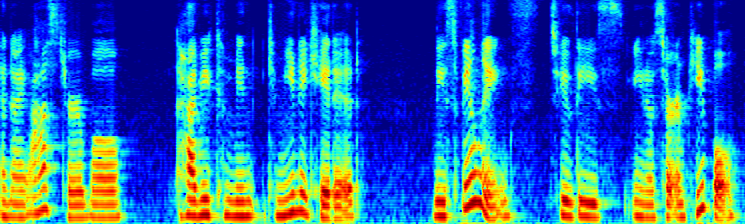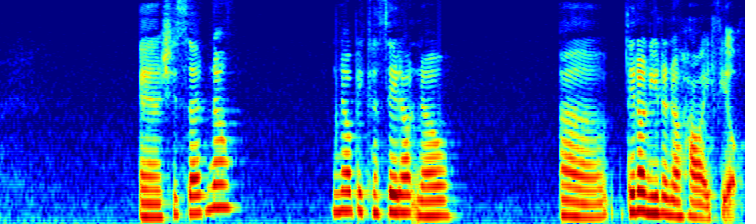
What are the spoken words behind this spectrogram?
and i asked her well have you commun- communicated these feelings to these you know certain people? And she said no. No because they don't know uh, they don't need to know how i feel.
